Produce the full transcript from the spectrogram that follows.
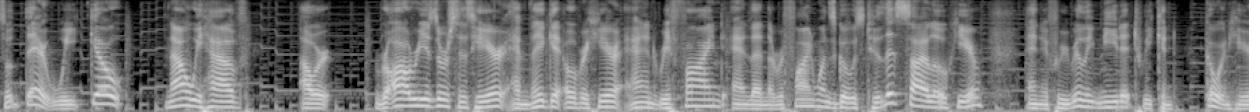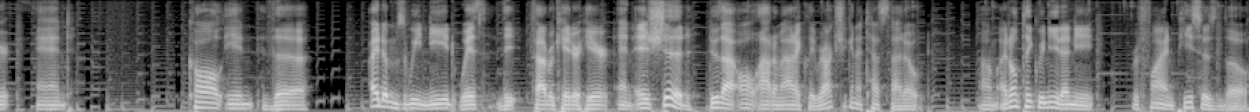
So there we go. Now we have our raw resources here and they get over here and refined and then the refined ones goes to this silo here and if we really need it we can go in here and call in the items we need with the fabricator here and it should do that all automatically. We're actually going to test that out. Um, I don't think we need any refined pieces though.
